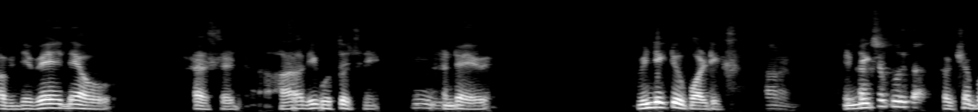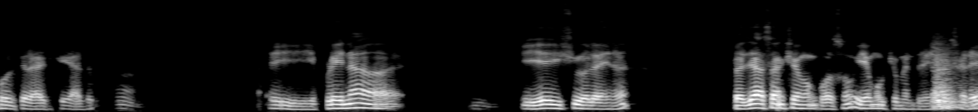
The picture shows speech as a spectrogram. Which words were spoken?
అవి ది వే దే అరెస్టెడ్ అది గుర్తొచ్చినాయి. అంటే విండిక్టివ్ పాలిటిక్స్ కక్షపూరిత. కక్షపూరిత రాజకీయాలు. ఎప్పుడైనా ఏ ఇష్యూలో అయినా ప్రజా సంక్షేమం కోసం ఏ ముఖ్యమంత్రి అయినా సరే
